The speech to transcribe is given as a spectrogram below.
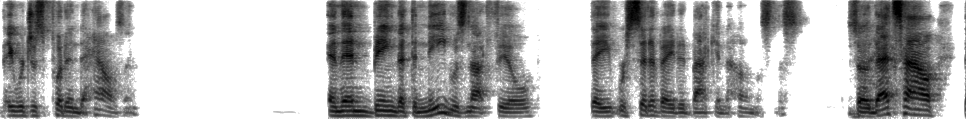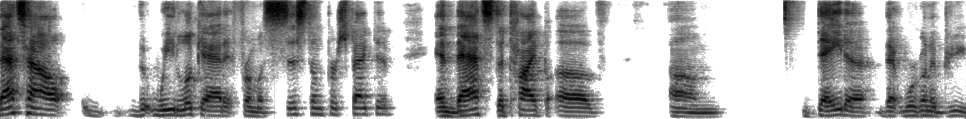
they were just put into housing and then being that the need was not filled they recidivated back into homelessness so that's how that's how we look at it from a system perspective. And that's the type of um, data that we're going to be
